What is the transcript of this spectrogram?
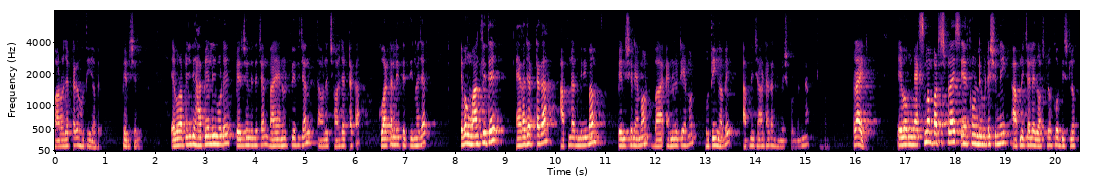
বারো হাজার টাকা হতেই হবে পেনশন এবং আপনি যদি হাফ ইয়ারলি মোডে পেনশন নিতে চান বা অ্যানুইটি নিতে চান, তাহলে ছ হাজার টাকা কোয়ার্টারলিতে তিন হাজার এবং মান্থলিতে এক হাজার টাকা আপনার মিনিমাম পেনশন অ্যামাউন্ট বা অ্যানুইটি অ্যামাউন্ট হতেই হবে। আপনি যা টাকা নিবেশ করবেন না কেন? রাইট এবং ম্যাক্সিমাম পারচেস প্রাইস এর কোনো লিমিটেশন নেই। আপনি চাইলে দশ লক্ষ, বিশ লক্ষ,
